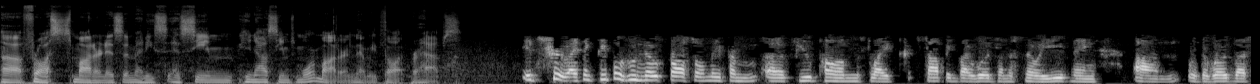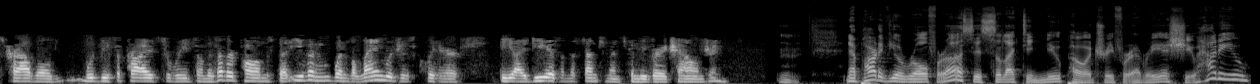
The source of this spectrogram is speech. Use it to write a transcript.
uh, Frost's modernism, and he has seem he now seems more modern than we thought, perhaps. It's true. I think people who know Frost only from a few poems like "Stopping by Woods on a Snowy Evening" um, or "The Road Less Traveled" would be surprised to read some of his other poems. But even when the language is clear, the ideas and the sentiments can be very challenging. Mm. Now, part of your role for us is selecting new poetry for every issue. How do you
